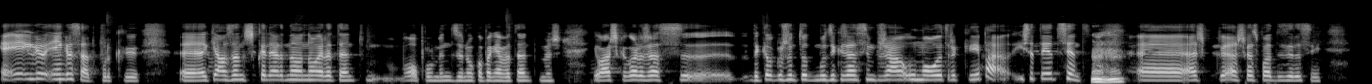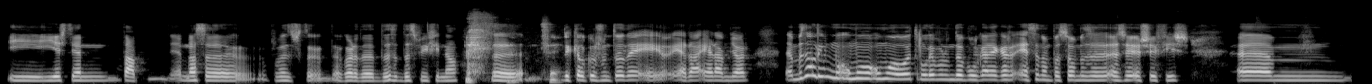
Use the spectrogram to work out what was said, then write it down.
É, é, é engraçado, porque uh, aqui há uns anos se calhar não, não era tanto, ou pelo menos eu não acompanhava tanto, mas eu acho que agora já se, daquele conjunto todo de músicas, já sempre já uma ou outra que, epá, isto até é decente. Uhum. Uh, acho, acho que já se pode dizer assim. E, e este ano, pá, a nossa, pelo menos agora da, da, da semifinal, uh, daquele conjunto todo é, é, era, era a melhor. Uh, mas ali uma, uma, uma ou outra, lembro-me da Bulgária, essa não passou, mas achei, achei fixe. Um,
